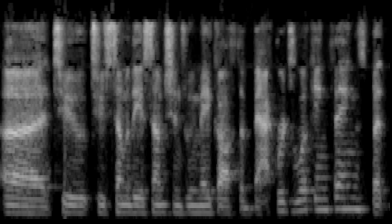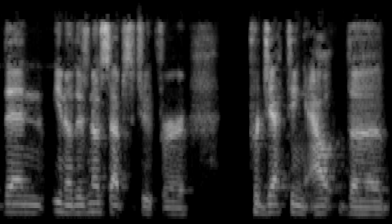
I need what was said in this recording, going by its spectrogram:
uh, to to some of the assumptions we make off the backwards looking things. But then you know, there's no substitute for projecting out the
